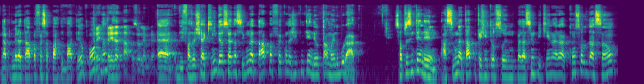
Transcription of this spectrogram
Na primeira etapa foi essa parte de bater o ponto, três, né? Três etapas, eu lembro. É, de fazer o check-in, deu certo na segunda etapa, foi quando a gente entendeu o tamanho do buraco. Só para vocês entenderem, a segunda etapa que a gente orçou em um pedacinho pequeno era a consolidação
